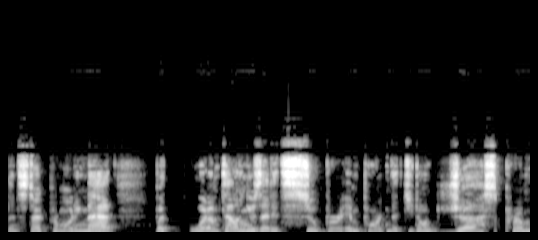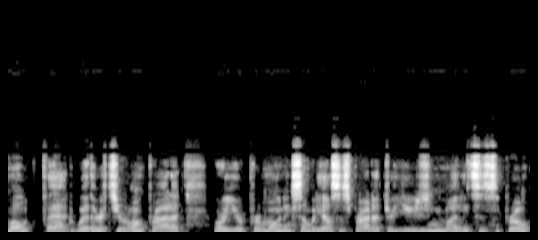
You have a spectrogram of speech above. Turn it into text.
and start promoting that. But what I'm telling you is that it's super important that you don't just promote that whether it's your own product or you're promoting somebody else's product or you're using my lead system pro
